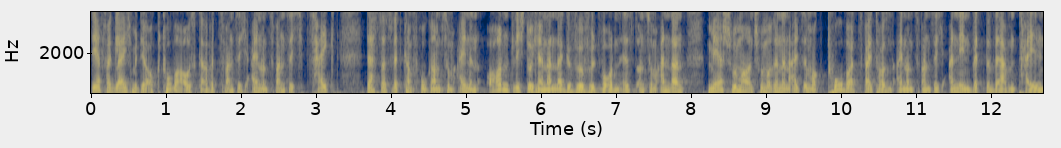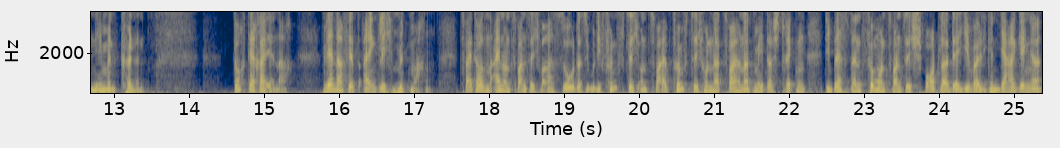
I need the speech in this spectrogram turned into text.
der Vergleich mit der Oktoberausgabe 2021 zeigt, dass das Wettkampfprogramm zum einen ordentlich durcheinander gewürfelt worden ist und zum anderen mehr Schwimmer und Schwimmerinnen als im Oktober 2021 an den Wettbewerben teilnehmen können. Doch der Reihe nach. Wer darf jetzt eigentlich mitmachen? 2021 war es so, dass über die 50 und 50, 100, 200 Meter Strecken die besten 25 Sportler der jeweiligen Jahrgänge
